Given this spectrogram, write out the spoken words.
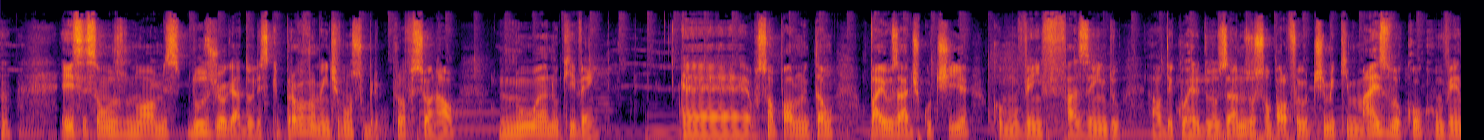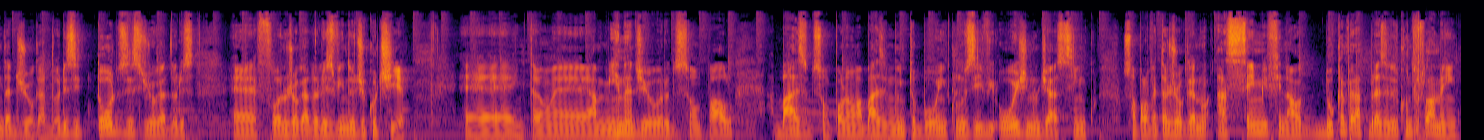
Esses são os nomes dos jogadores que provavelmente vão subir para o profissional no ano que vem. É, o São Paulo então vai usar de Cutia, como vem fazendo ao decorrer dos anos. O São Paulo foi o time que mais lucrou com venda de jogadores e todos esses jogadores é, foram jogadores vindo de Cutia. É, então é a mina de ouro do São Paulo. A base do São Paulo é uma base muito boa, inclusive hoje no dia 5, o São Paulo vai estar jogando a semifinal do Campeonato Brasileiro contra o Flamengo.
